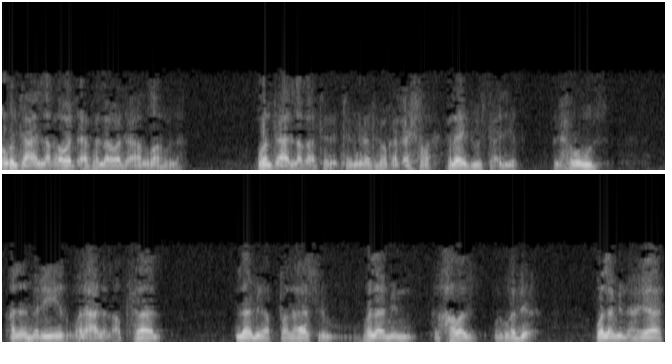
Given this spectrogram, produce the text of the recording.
ومن تعلق ودأ فلا ودع الله له. ومن تعلق تميمة فقد أشرك. فلا يجوز تعليق الحروز على المريض ولا على الأطفال. لا من الطلاسم ولا من الخرز والودع ولا من آيات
